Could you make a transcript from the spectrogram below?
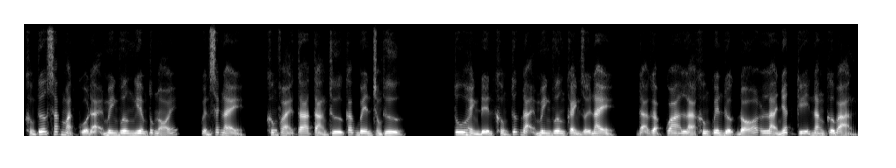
Khổng tước sắc mặt của đại minh vương nghiêm túc nói, quyển sách này, không phải ta tàng thư các bên trong thư. Tu hành đến khổng tước đại minh vương cảnh giới này, đã gặp qua là không quên được đó là nhất kỹ năng cơ bản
